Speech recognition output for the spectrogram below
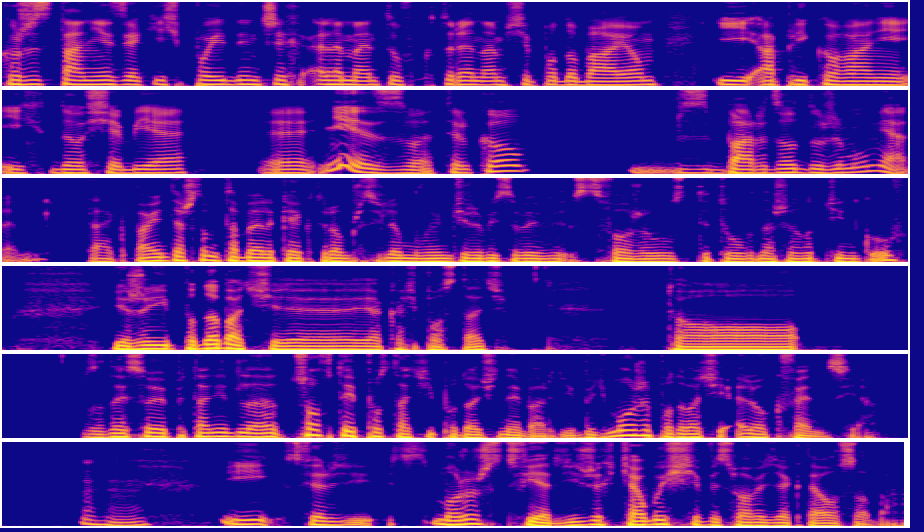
korzystanie z jakichś pojedynczych elementów, które nam się podobają i aplikowanie ich do siebie e, nie jest złe, tylko z bardzo dużym umiarem. Tak, pamiętasz tą tabelkę, którą przed chwilą mówiłem ci, żebyś sobie stworzył z tytułów naszych odcinków? Jeżeli podoba ci się jakaś postać, to zadaj sobie pytanie, dla, co w tej postaci podoba ci najbardziej. Być może podoba ci elokwencja Mhm. i stwierdzi, możesz stwierdzić, że chciałbyś się wysławiać jak ta osoba.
